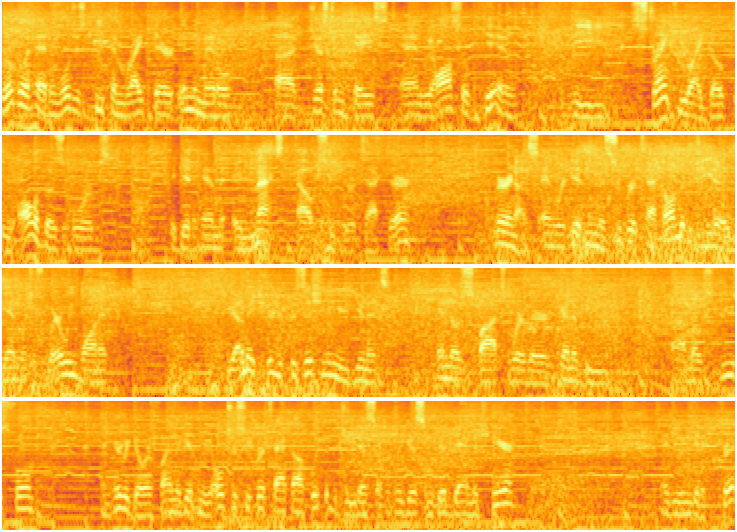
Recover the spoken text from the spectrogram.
We'll go ahead and we'll just keep him right there in the middle, uh, just in case. And we'll also give the Strength UI Goku all of those orbs to get him a maxed out super attack there. Very nice. And we're getting the super attack on the Vegeta again, which is where we want it. So you gotta make sure you're positioning your units in those spots where they're gonna be uh, most useful. And here we go, we're finally getting the Ultra Super attack off with the Vegeta, so hopefully get some good damage here. Maybe we can get a crit.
